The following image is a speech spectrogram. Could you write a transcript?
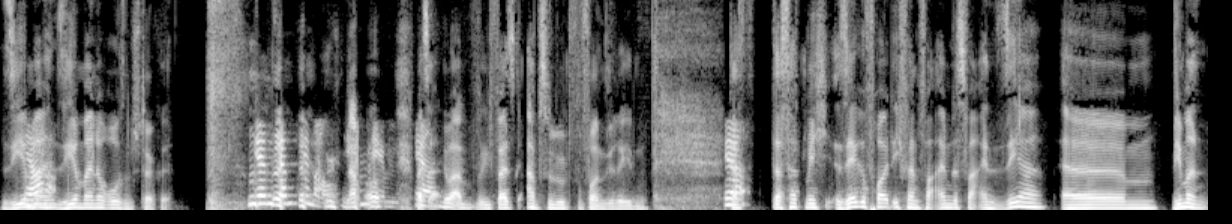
siehe, Ja. Mein, siehe meine Rosenstöcke. ganz, ganz genau. Genau. Eben, Ja. Ich weiß absolut, wovon Sie reden. ja. Das, das hat mich sehr gefreut. Ich fand vor allem, das war ein sehr, ähm, wie man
